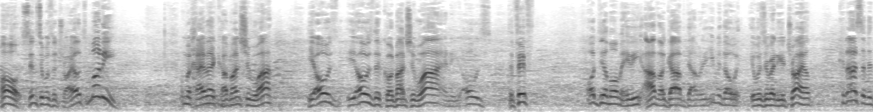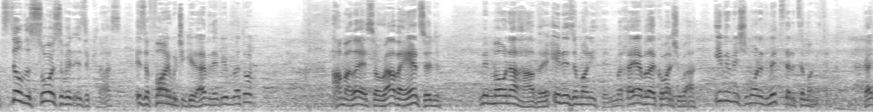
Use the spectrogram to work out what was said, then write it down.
Oh, since it was a trial, it's money. Umechayver Korban Shavua. He owes he owes the Korban Shavua and he owes the fifth. Or maybe Avagav even though it, it was already a trial. Knas of it, still the source of it is a knas, is a fine which you get out of it. If you So Rava answered, Mimona have it is a money thing. Even if Shimon admits that it's a money thing. Okay?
